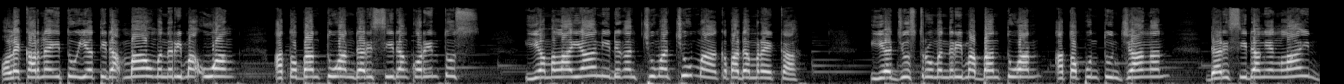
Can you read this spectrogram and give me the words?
Oleh karena itu, ia tidak mau menerima uang atau bantuan dari sidang Korintus. Ia melayani dengan cuma-cuma kepada mereka. Ia justru menerima bantuan ataupun tunjangan dari sidang yang lain,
